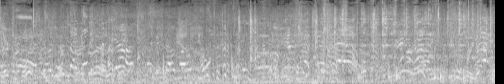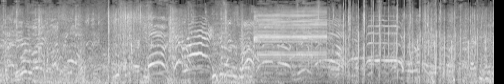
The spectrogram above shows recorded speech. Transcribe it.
They're two boys. Gracias.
